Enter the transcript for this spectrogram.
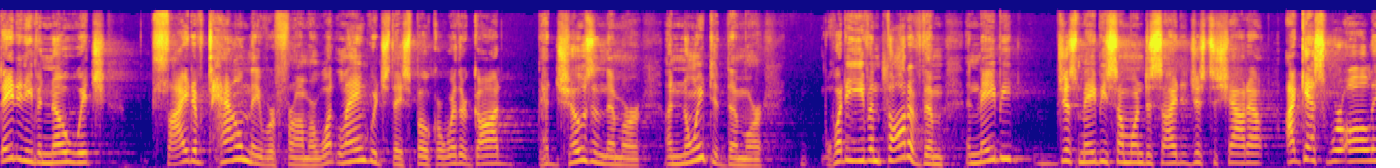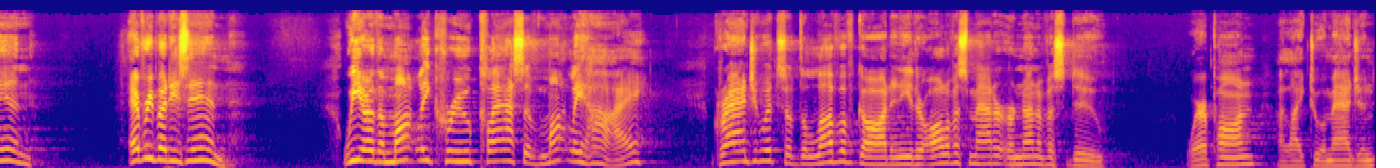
They didn't even know which side of town they were from or what language they spoke or whether God had chosen them or anointed them or what he even thought of them. And maybe, just maybe, someone decided just to shout out, I guess we're all in. Everybody's in. We are the motley crew class of Motley High, graduates of the love of God, and either all of us matter or none of us do. Whereupon, I like to imagine,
